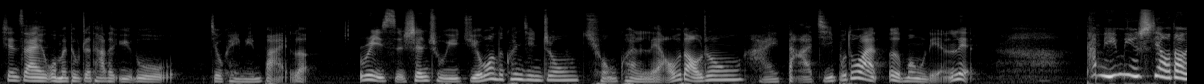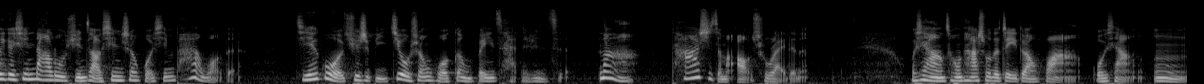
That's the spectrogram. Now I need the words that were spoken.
现在我们读着他的语录。就可以明白了，瑞斯身处于绝望的困境中，穷困潦倒中，还打击不断，噩梦连连。他明明是要到一个新大陆寻找新生活、新盼望的，结果却是比旧生活更悲惨的日子。那他是怎么熬出来的呢？我想从他说的这一段话，我想，嗯，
